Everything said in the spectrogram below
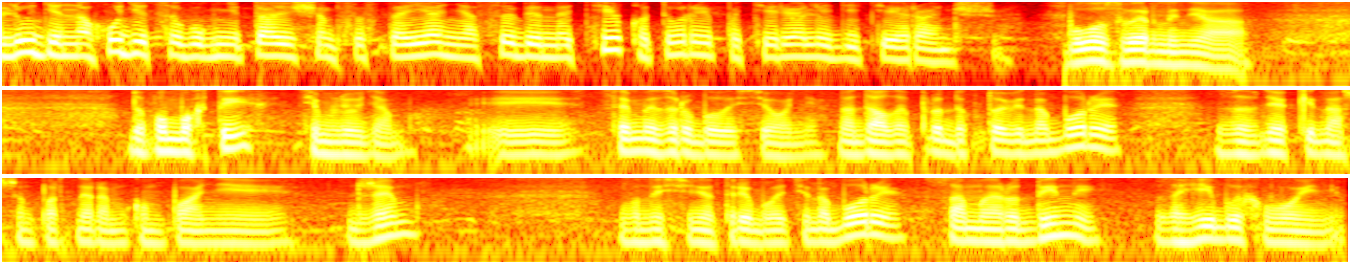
люди находятся в угнетающем состоянии, особенно те, которые потеряли детей раньше. Було звернення допомогти цим людям. І це ми зробили сьогодні. Надали продуктові набори завдяки нашим партнерам компанії Джем. Вони сьогодні отримали ці набори саме родини загиблих воїнів,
